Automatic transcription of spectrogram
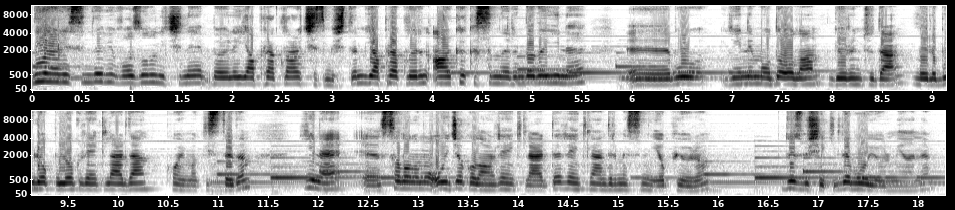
Diğer resimde bir vazonun içine böyle yapraklar çizmiştim. Yaprakların arka kısımlarında da yine e, bu yeni moda olan görüntüden böyle blok blok renklerden koymak istedim. Yine e, salonuma uyacak olan renklerde renklendirmesini yapıyorum. Düz bir şekilde boyuyorum yani.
